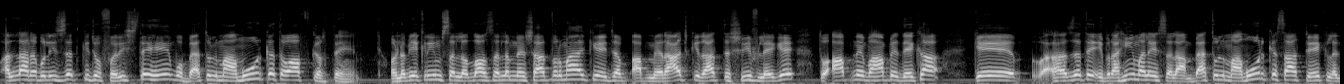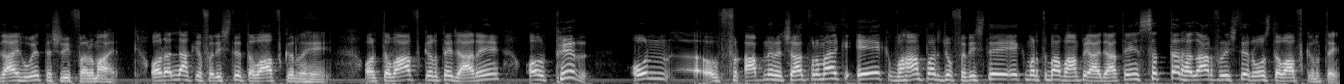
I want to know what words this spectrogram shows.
اللہ رب العزت کے جو فرشتے ہیں، وہ بیت المعمور کا طواف کرتے ہیں۔ اور نبی کریم صلی اللہ علیہ وسلم نے ارشاد فرمایا کہ جب آپ معراج کی رات تشریف لے گئے، تو آپ نے وہاں پہ دیکھا کہ حضرت ابراہیم علیہ السلام بیت المعمور کے ساتھ ٹیک لگائے ہوئے تشریف فرما ہے۔ اور اللہ کے فرشتے طواف کر رہے ہیں۔ اور طواف کرتے جا رہے ہیں اور پھر ان آپ نے ارشاد فرمایا کہ ایک وہاں پر جو فرشتے ایک مرتبہ وہاں پہ آ جاتے ہیں، ستر ہزار فرشتے روز طواف کرتے ہیں۔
